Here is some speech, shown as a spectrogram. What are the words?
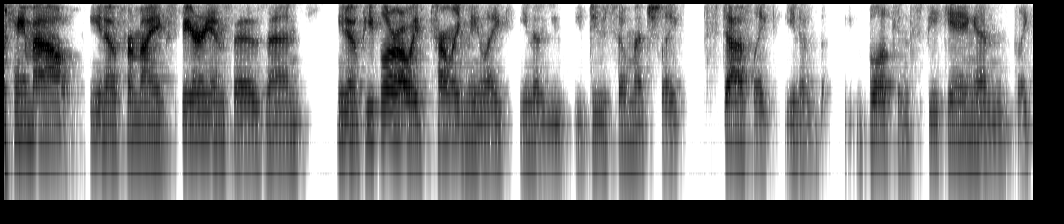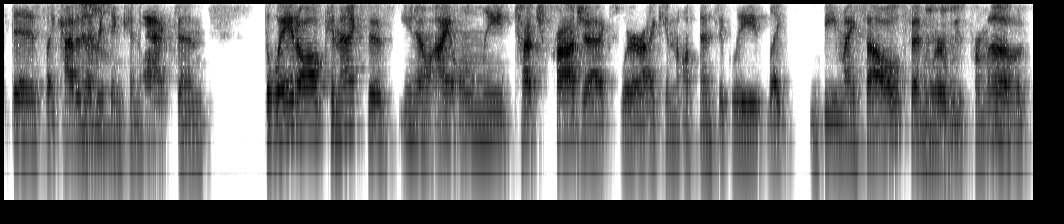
came out, you know, from my experiences. And, you know, people are always telling me, like, you know, you you do so much like stuff, like, you know, book and speaking and like this, like how does everything connect? And the way it all connects is, you know, I only touch projects where I can authentically like be myself and where we promote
